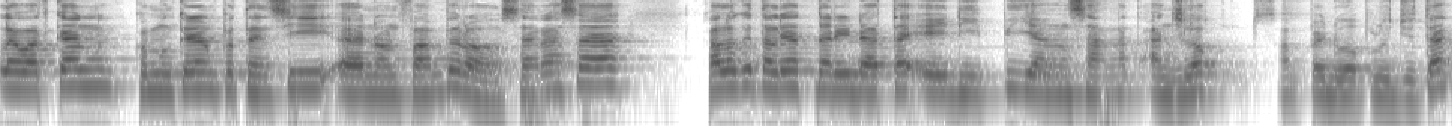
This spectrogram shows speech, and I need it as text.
lewatkan kemungkinan potensi uh, non farm payroll. Saya rasa kalau kita lihat dari data ADP yang sangat anjlok sampai 20 juta,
